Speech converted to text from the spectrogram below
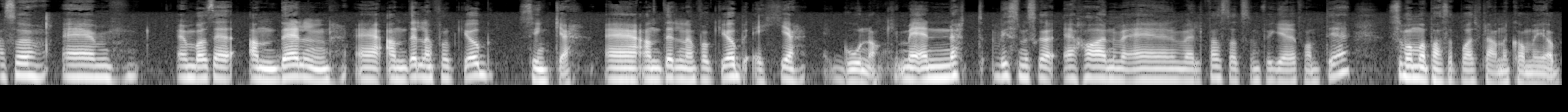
Altså, eh, jeg må bare si at andelen, eh, andelen av folk i jobb synker. Eh, andelen av folk i jobb er ikke god nok. Vi er nødt, Hvis vi skal ha en, en velferdsstat som fungerer i framtida, så må vi passe på at flere kommer i jobb.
